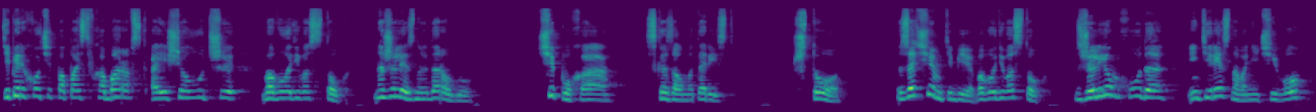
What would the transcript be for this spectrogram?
Теперь хочет попасть в Хабаровск, а еще лучше во Владивосток, на железную дорогу. «Чепуха», — сказал моторист. «Что? Зачем тебе во Владивосток? С жильем худо, интересного ничего.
